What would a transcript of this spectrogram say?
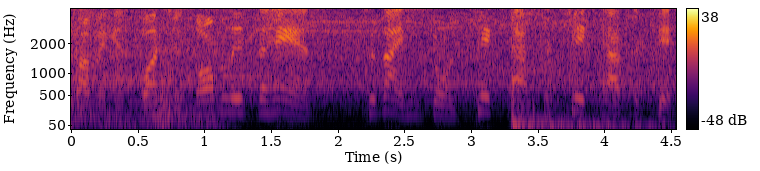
coming in bunches. Normally it's the hands. Tonight he's throwing kick after kick after kick.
